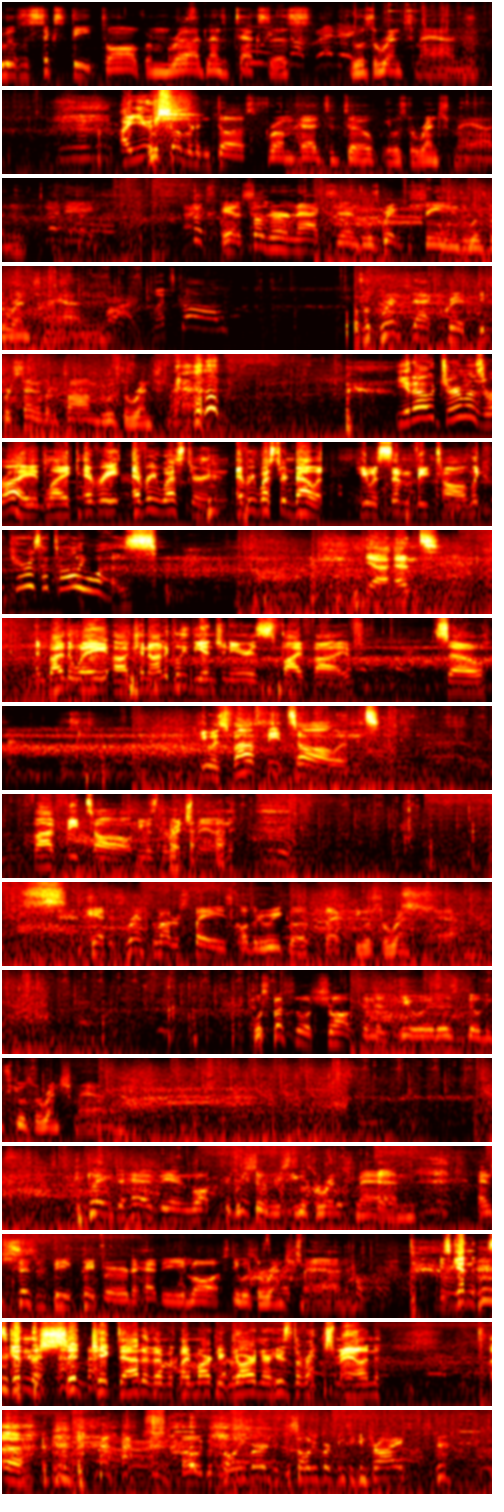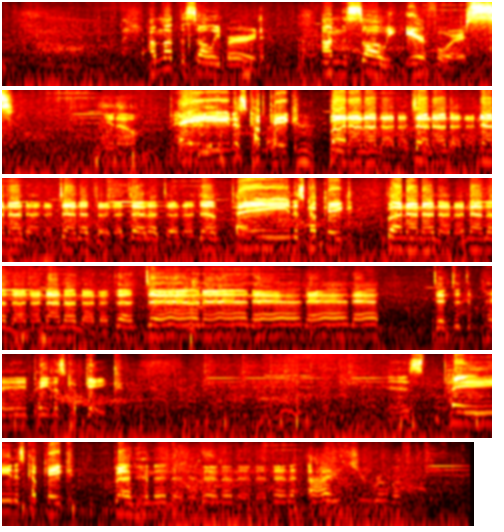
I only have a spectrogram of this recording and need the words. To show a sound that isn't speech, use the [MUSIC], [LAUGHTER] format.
He was six feet tall from Red of Texas. He was a wrench man. Are you? He was covered in dust from head to toe. He was the wrench man. He had a southern accent. He was great with machines. He was the wrench man. Let's go. With a wrench that crit 50% of the time, he was the wrench man. [LAUGHS] You know, Jerma's right. Like every every western every western ballad, he was seven feet tall. Like who cares how tall he was? Yeah, and and by the way, uh, canonically the engineer is five five, so he was five feet tall and five feet tall. He was the wrench [LAUGHS] man. he had this wrench from outer space called the Eureka effect. He was the wrench man. With special shocks in his heel, it is building skills, the wrench man. He played the heavy in rock, paper, scissors, he was the wrench man. And scissors beat paper, the heavy lost, he was the wrench man. He's getting he's getting the shit kicked out of him with my Market Gardener. He's the wrench man. [LAUGHS] Oh, the Solly Bird? The Solly Bird thinks he can try? I'm not the Solly Bird. I'm the Solly Air Force. You know? Penis cupcake. Banana Penis cupcake. Penis cupcake. Yes, penis cupcake. Banana, I, Jeroma.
